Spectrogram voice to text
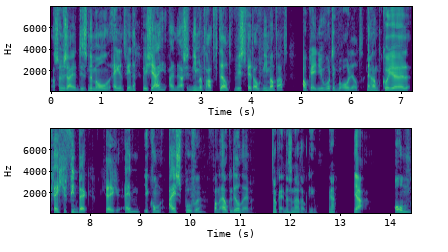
als hun zei, dit is nummer 121, wist jij. En als je het niemand had verteld, wist verder ook niemand dat. Oké, nu word ik beoordeeld. En dan kon je, kreeg je feedback. Kreeg je. En je kon ijs proeven van elke deelnemer. oké, dat is inderdaad ook nieuw. Ja, Ja, om,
